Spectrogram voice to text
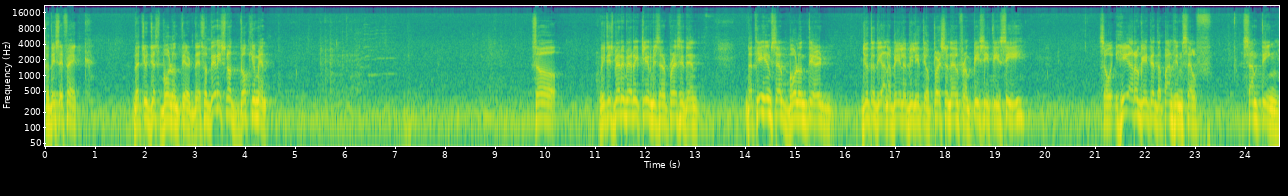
to this effect that you just volunteered. So there is no document. So, which is very, very clear, Mr. President, that he himself volunteered due to the unavailability of personnel from PCTC. So he arrogated upon himself something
